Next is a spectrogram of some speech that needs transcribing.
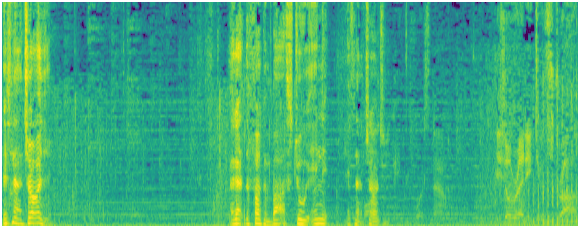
It's not charging. I got the fucking box to it in it. It's not charging. He's already too strong.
